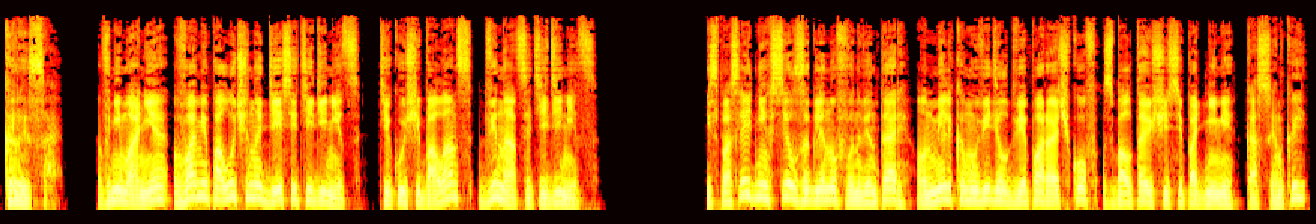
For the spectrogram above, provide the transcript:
«Крыса!» Внимание, вами получено 10 единиц, текущий баланс 12 единиц. Из последних сил заглянув в инвентарь, он мельком увидел две пары очков с болтающейся под ними косынкой.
